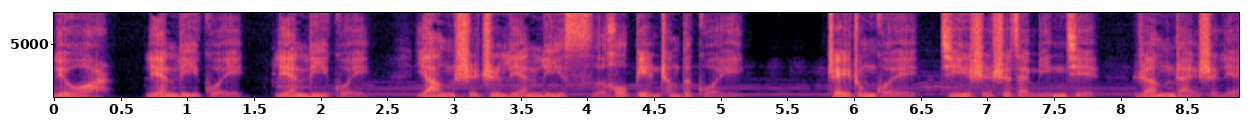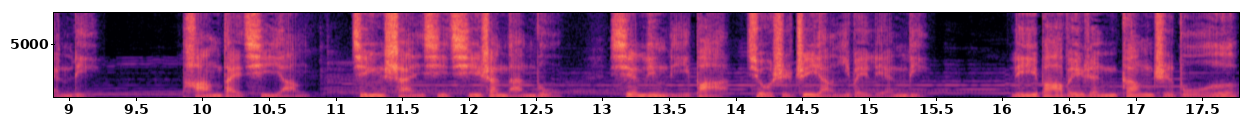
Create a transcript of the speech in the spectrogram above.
六二连立鬼，连立鬼，杨氏之连立死后变成的鬼。这种鬼即使是在冥界，仍然是连立。唐代祁阳（今陕西岐山南路）县令李霸就是这样一位连立。李霸为人刚直不阿，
